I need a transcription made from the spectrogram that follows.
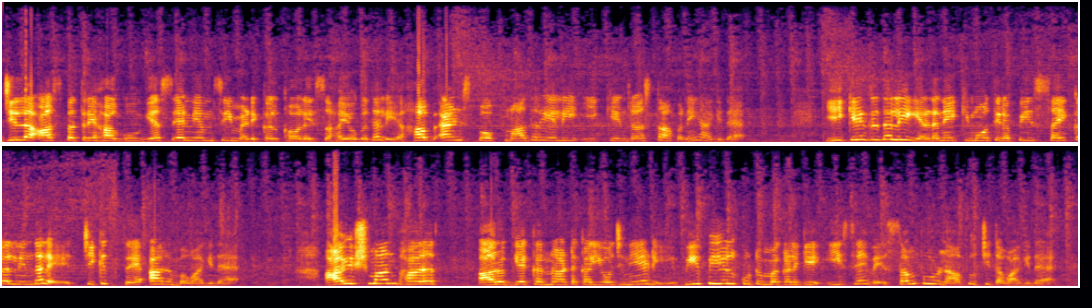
ಜಿಲ್ಲಾ ಆಸ್ಪತ್ರೆ ಹಾಗೂ ಎಸ್ಎನ್ಎಂಸಿ ಮೆಡಿಕಲ್ ಕಾಲೇಜ್ ಸಹಯೋಗದಲ್ಲಿ ಹಬ್ ಅಂಡ್ ಸ್ಪೋಕ್ ಮಾದರಿಯಲ್ಲಿ ಈ ಕೇಂದ್ರ ಸ್ಥಾಪನೆಯಾಗಿದೆ. ಈ ಕೇಂದ್ರದಲ್ಲಿ ಎರಡನೇ ಕಿಮೋಥೆರಪಿ ಸೈಕಲ್ನಿಂದಲೇ ಚಿಕಿತ್ಸೆ ಆರಂಭವಾಗಿದೆ. ಆಯುಷ್ಮಾನ್ ಭಾರತ್ ಆರೋಗ್ಯ ಕರ್ನಾಟಕ ಯೋಜನೆಯಡಿ ಬಿಪಿಎಲ್ ಕುಟುಂಬಗಳಿಗೆ ಈ ಸೇವೆ ಸಂಪೂರ್ಣ ಉಚಿತವಾಗಿದೆ.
